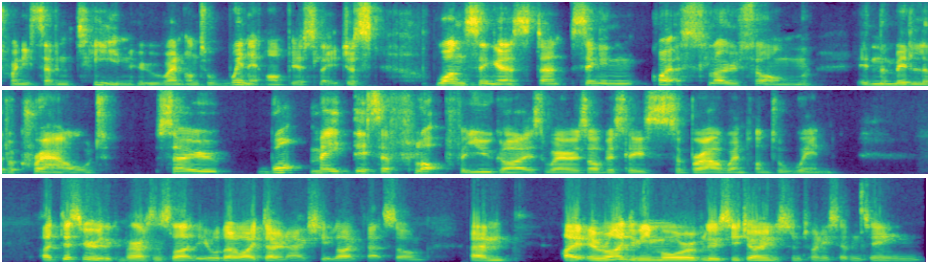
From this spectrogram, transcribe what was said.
2017, who went on to win it, obviously. Just one singer stand, singing quite a slow song in the middle of a crowd. So, what made this a flop for you guys, whereas obviously Sobral went on to win? I disagree with the comparison slightly, although I don't actually like that song. Um, I, it reminded me more of Lucy Jones from 2017,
